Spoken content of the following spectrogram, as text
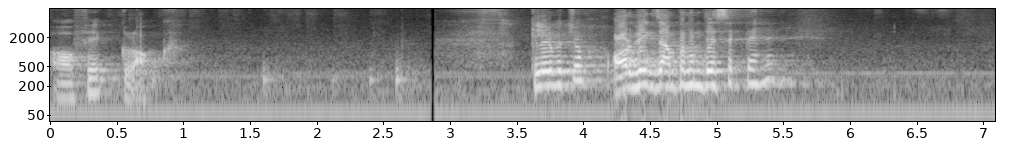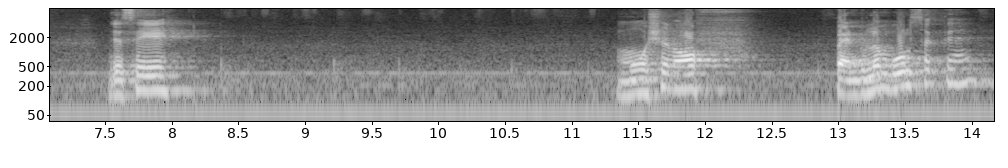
of a clock clear बच्चों? और भी एग्जांपल हम दे सकते हैं। जैसे मोशन ऑफ़ पेंडुलम बोल सकते हैं।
